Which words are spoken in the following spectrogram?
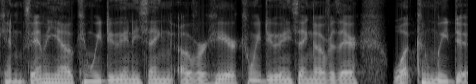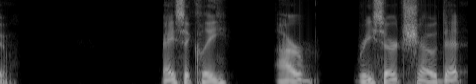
Can Vimeo? Can we do anything over here? Can we do anything over there? What can we do? Basically, our research showed that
